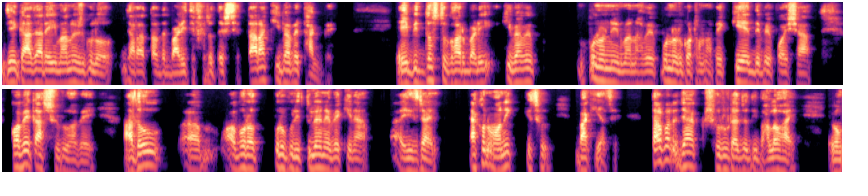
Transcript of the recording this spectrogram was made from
যে গাজার এই মানুষগুলো যারা তাদের বাড়িতে ফেরত এসছে, তারা কীভাবে থাকবে? এই বিধ্বস্ত ঘর বাড়ি কীভাবে পুনর্নির্মাণ হবে, পুনর্গঠন হবে, কে দেবে পয়সা, কবে কাজ শুরু হবে, আদৌ অবরোধ পুরোপুরি তুলে নেবে কিনা ইসরায়েল? এখনও অনেক কিছু বাকি আছে। তারপরে যাক, শুরুটা যদি ভালো হয় এবং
